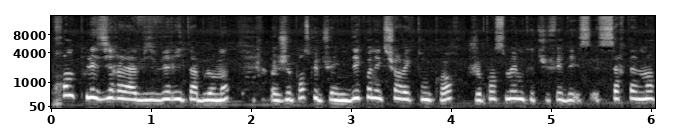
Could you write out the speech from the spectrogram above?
prendre plaisir à la vie véritablement. je pense que tu as une déconnexion avec ton corps. Je pense même que tu fais certainement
